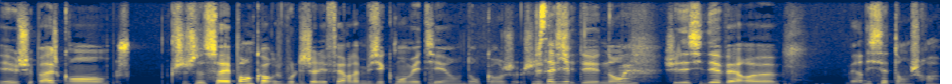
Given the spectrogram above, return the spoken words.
Et je sais pas, quand je ne savais pas encore que j'allais faire la musique mon métier. Hein. Donc quand j'ai décidé, non, j'ai décidé vers, vers 17 ans, je crois,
